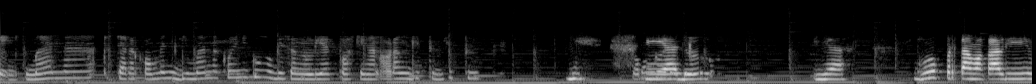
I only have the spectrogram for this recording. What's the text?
kayak gimana? Terus cara komen gimana? Kok ini gue nggak bisa ngelihat postingan orang gitu gitu Ih, Iya, dulu. Iya, gue pertama kali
